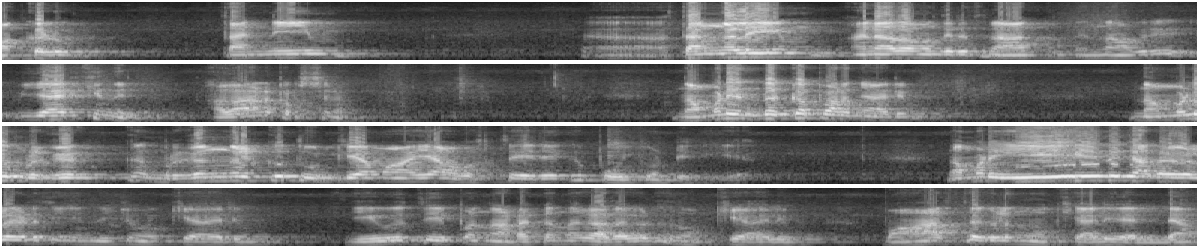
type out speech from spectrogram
മക്കളും തന്നെയും തങ്ങളെയും അനാഥ മന്ദിരത്തിനാക്കും എന്ന് അവർ വിചാരിക്കുന്നില്ല. അതാണ് പ്രശ്നം. നമ്മൾ എന്തൊക്കെ പറഞ്ഞാലും നമ്മൾ മൃഗ മൃഗങ്ങൾക്ക് തുല്യമായ അവസ്ഥയിലേക്ക് പോയിക്കൊണ്ടിരിക്കുക. നമ്മുടെ ഏത് കഥകളെടുത്ത് ചിന്തിച്ച് നോക്കിയാലും ജീവിതത്തിൽ ഇപ്പം നടക്കുന്ന കഥകൾ നോക്കിയാലും വാർത്തകൾ നോക്കിയാലും എല്ലാം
